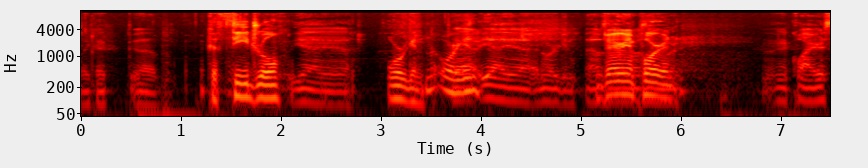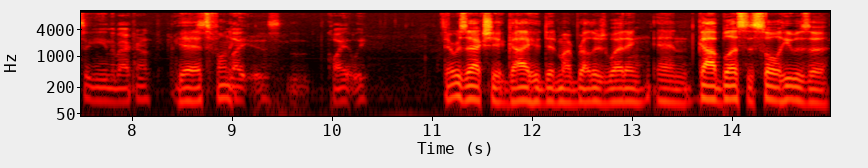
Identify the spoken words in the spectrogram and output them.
like a uh, Cathedral yeah yeah yeah. organ. An organ. Yeah, yeah, yeah, an organ. That was Very the word I was looking important. a choir singing in the background. Yeah, it's funny. Like it's quietly. There was actually a guy who did my brother's wedding, and God bless his soul, he was a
